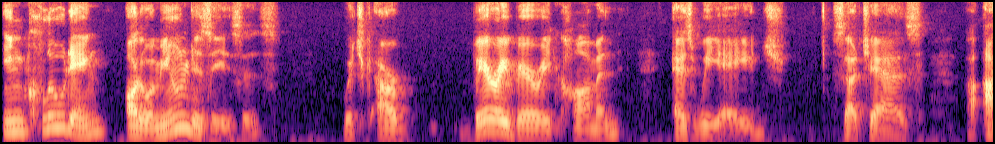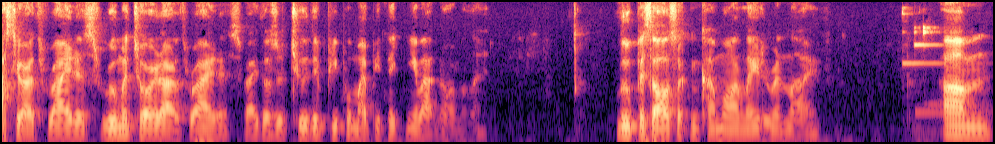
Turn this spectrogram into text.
including autoimmune diseases, which are very, very common as we age, such as uh, osteoarthritis, rheumatoid arthritis, right? Those are two that people might be thinking about normally. Lupus also can come on later in life. Um,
